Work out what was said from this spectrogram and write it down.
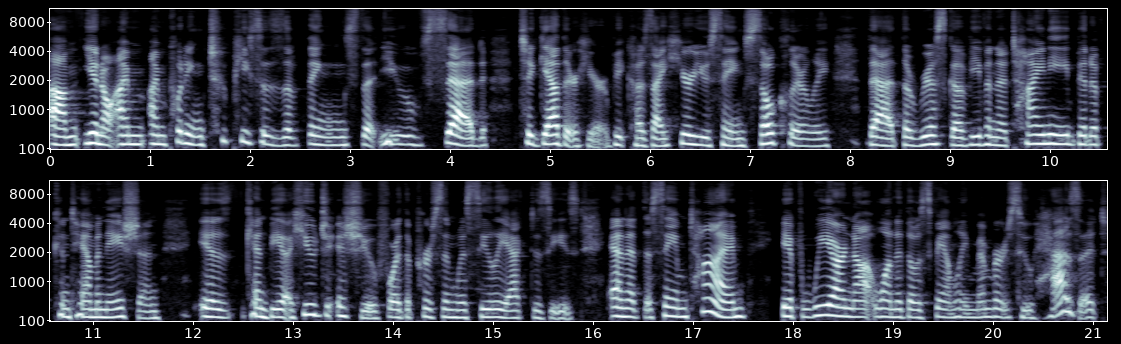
um, you know i'm i'm putting two pieces of things that you've said together here because i hear you saying so clearly that the risk of even a tiny bit of contamination is can be a huge issue for the person with celiac disease and at the same time if we are not one of those family members who has it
